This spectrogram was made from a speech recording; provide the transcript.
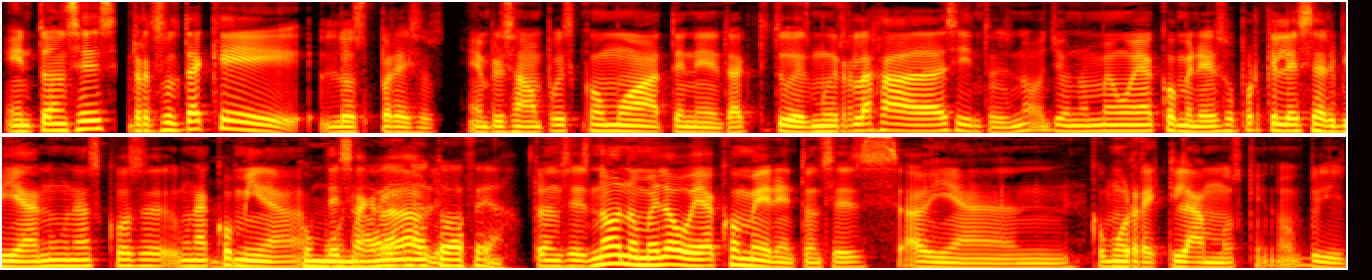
Entonces resulta que los presos empezaron pues como a tener actitudes muy relajadas y entonces no, yo no me voy a comer eso porque les servían unas cosas, una comida como desagradable. Una toda fea. Entonces no, no me lo voy a comer. Entonces habían como reclamos que no, pues,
